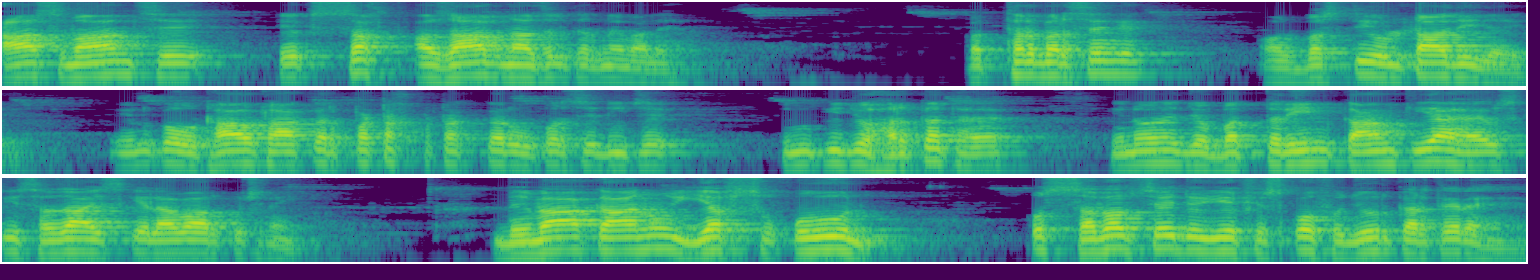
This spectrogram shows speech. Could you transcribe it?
آسمان سے ایک سخت عذاب نازل کرنے والے ہیں۔ پتھر برسیں گے اور بستی الٹا دی جائے گی۔ ان کو اٹھا اٹھا کر پٹک پٹک کر اوپر سے نیچے ان کی جو حرکت ہے، انہوں نے جو بدترین کام کیا ہے، اس کی سزا اس کے علاوہ اور کچھ نہیں۔ بما کانو یف سکون اس سبب سے جو یہ فسق و فجور کرتے رہے ہیں۔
